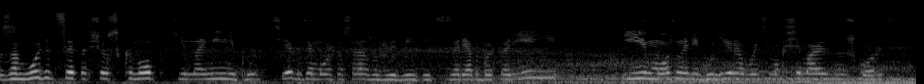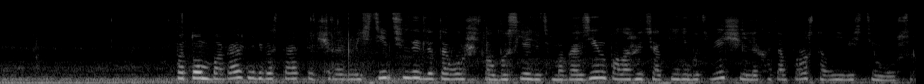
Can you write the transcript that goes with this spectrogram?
Заводится это все с кнопки на мини-пульте, где можно сразу же видеть заряд батареи. И можно регулировать максимальную скорость. Потом багажник достаточно вместительный для того, чтобы съездить в магазин, положить какие-нибудь вещи или хотя бы просто вывести мусор.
